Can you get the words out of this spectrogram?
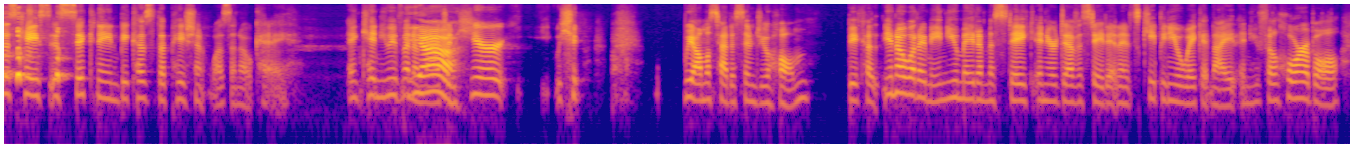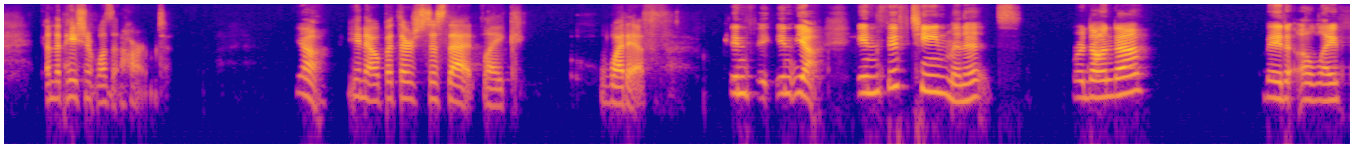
this case is sickening because the patient wasn't okay. And can you even yeah. imagine here we, almost had to send you home because you know what I mean? You made a mistake and you're devastated and it's keeping you awake at night and you feel horrible and the patient wasn't harmed. Yeah. You know, but there's just that like what if? in in yeah in 15 minutes RaDonda made a life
